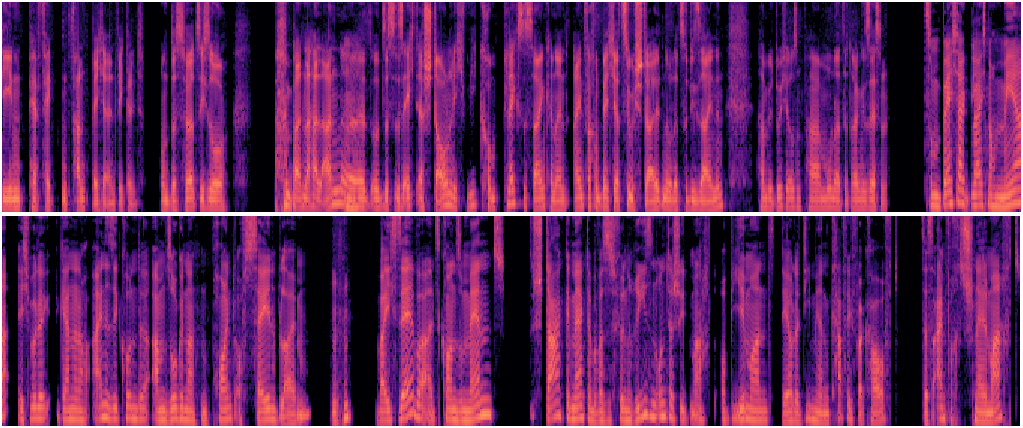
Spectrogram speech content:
den perfekten Pfandbecher entwickelt. Und das hört sich so banal an mhm. Äh, und es ist echt erstaunlich, wie komplex es sein kann, einen einfachen Becher zu gestalten oder zu designen. Haben wir durchaus ein paar Monate dran gesessen. Zum Becher gleich noch mehr. Ich würde gerne noch eine Sekunde am sogenannten Point of Sale bleiben, mhm. weil ich selber als Konsument stark gemerkt habe, was es für einen riesen Unterschied macht, ob jemand, der oder die mir einen Kaffee verkauft, das einfach schnell macht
